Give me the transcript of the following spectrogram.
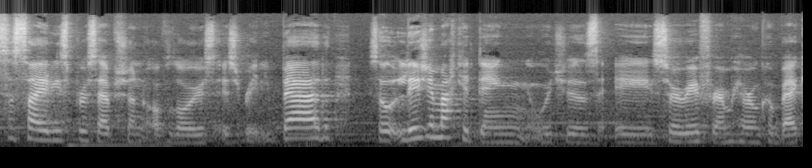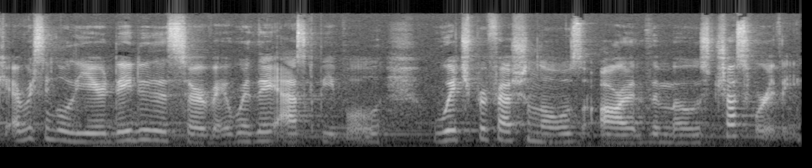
society's perception of lawyers is really bad. So Léger Marketing, which is a survey firm here in Quebec, every single year they do this survey where they ask people which professionals are the most trustworthy,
